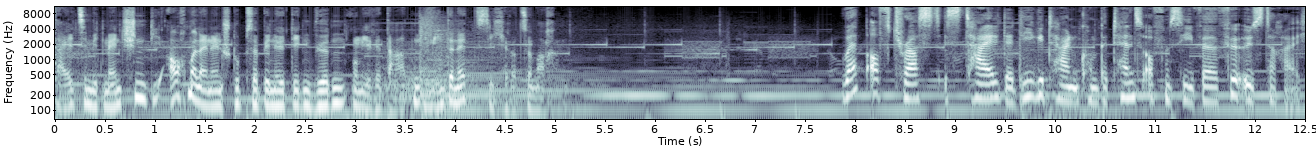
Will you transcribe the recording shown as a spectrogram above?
teilt sie mit Menschen, die auch mal einen Stupser benötigen würden, um ihre Daten im Internet sicherer zu machen. Web of Trust ist Teil der digitalen Kompetenzoffensive für Österreich.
